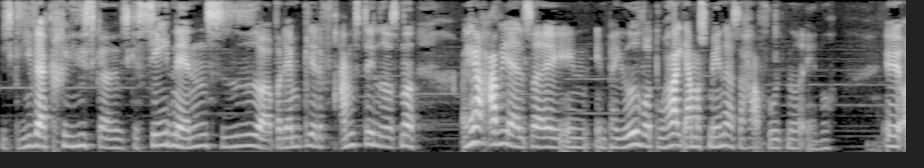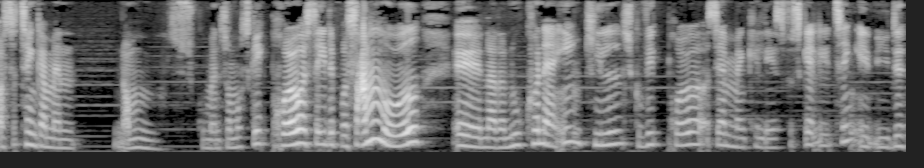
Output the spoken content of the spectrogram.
vi skal lige være kritiske, og vi skal se den anden side, og hvordan bliver det fremstillet og sådan noget. Og her har vi altså en, en periode, hvor du har Jammers Minde, og så har du ikke noget andet. Øh, og så tænker man, Nå, men skulle man så måske ikke prøve at se det på samme måde, øh, når der nu kun er én kilde? Skulle vi ikke prøve at se, om man kan læse forskellige ting ind i det?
